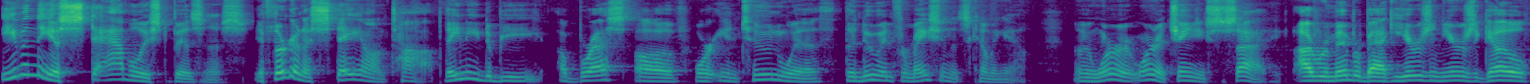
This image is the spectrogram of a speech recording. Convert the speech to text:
Even the established business, if they're going to stay on top, they need to be abreast of or in tune with the new information that's coming out. I mean, we're we're in a changing society. I remember back years and years ago,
